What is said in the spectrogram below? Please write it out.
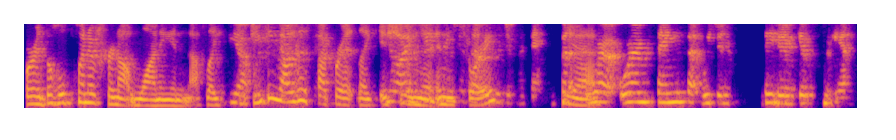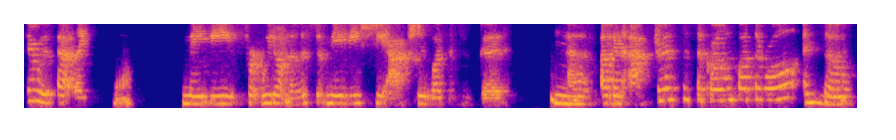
or the whole point of her not wanting it enough, like, Yeah, do you think that was a separate like issue no, in the in the that That story? was a different thing. But Yeah. where, where I'm saying is that we didn't, they didn't give us an answer. Was that like Yeah. Maybe for we don't know this, but maybe she actually wasn't as good Mm, uh, of an actress as the girl who got the role, and so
